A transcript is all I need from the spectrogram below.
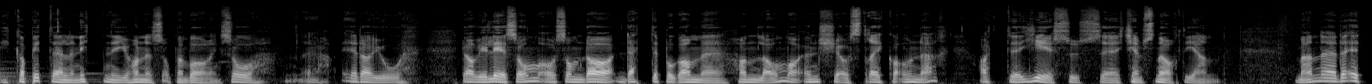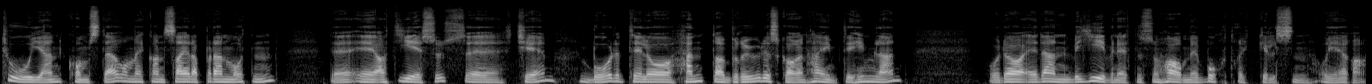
I kapittel 19 i Johannes' åpenbaring så eh, er det jo det vi leser om, og som da dette programmet handler om, og ønsker å streke under, at eh, Jesus kommer kjem snart igjen. Men det er to gjenkomster, om jeg kan si det på den måten. Det er at Jesus kjem, både til å hente brudeskaren heim til himmelen, og da er den begivenheten som har med bortrykkelsen å gjøre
